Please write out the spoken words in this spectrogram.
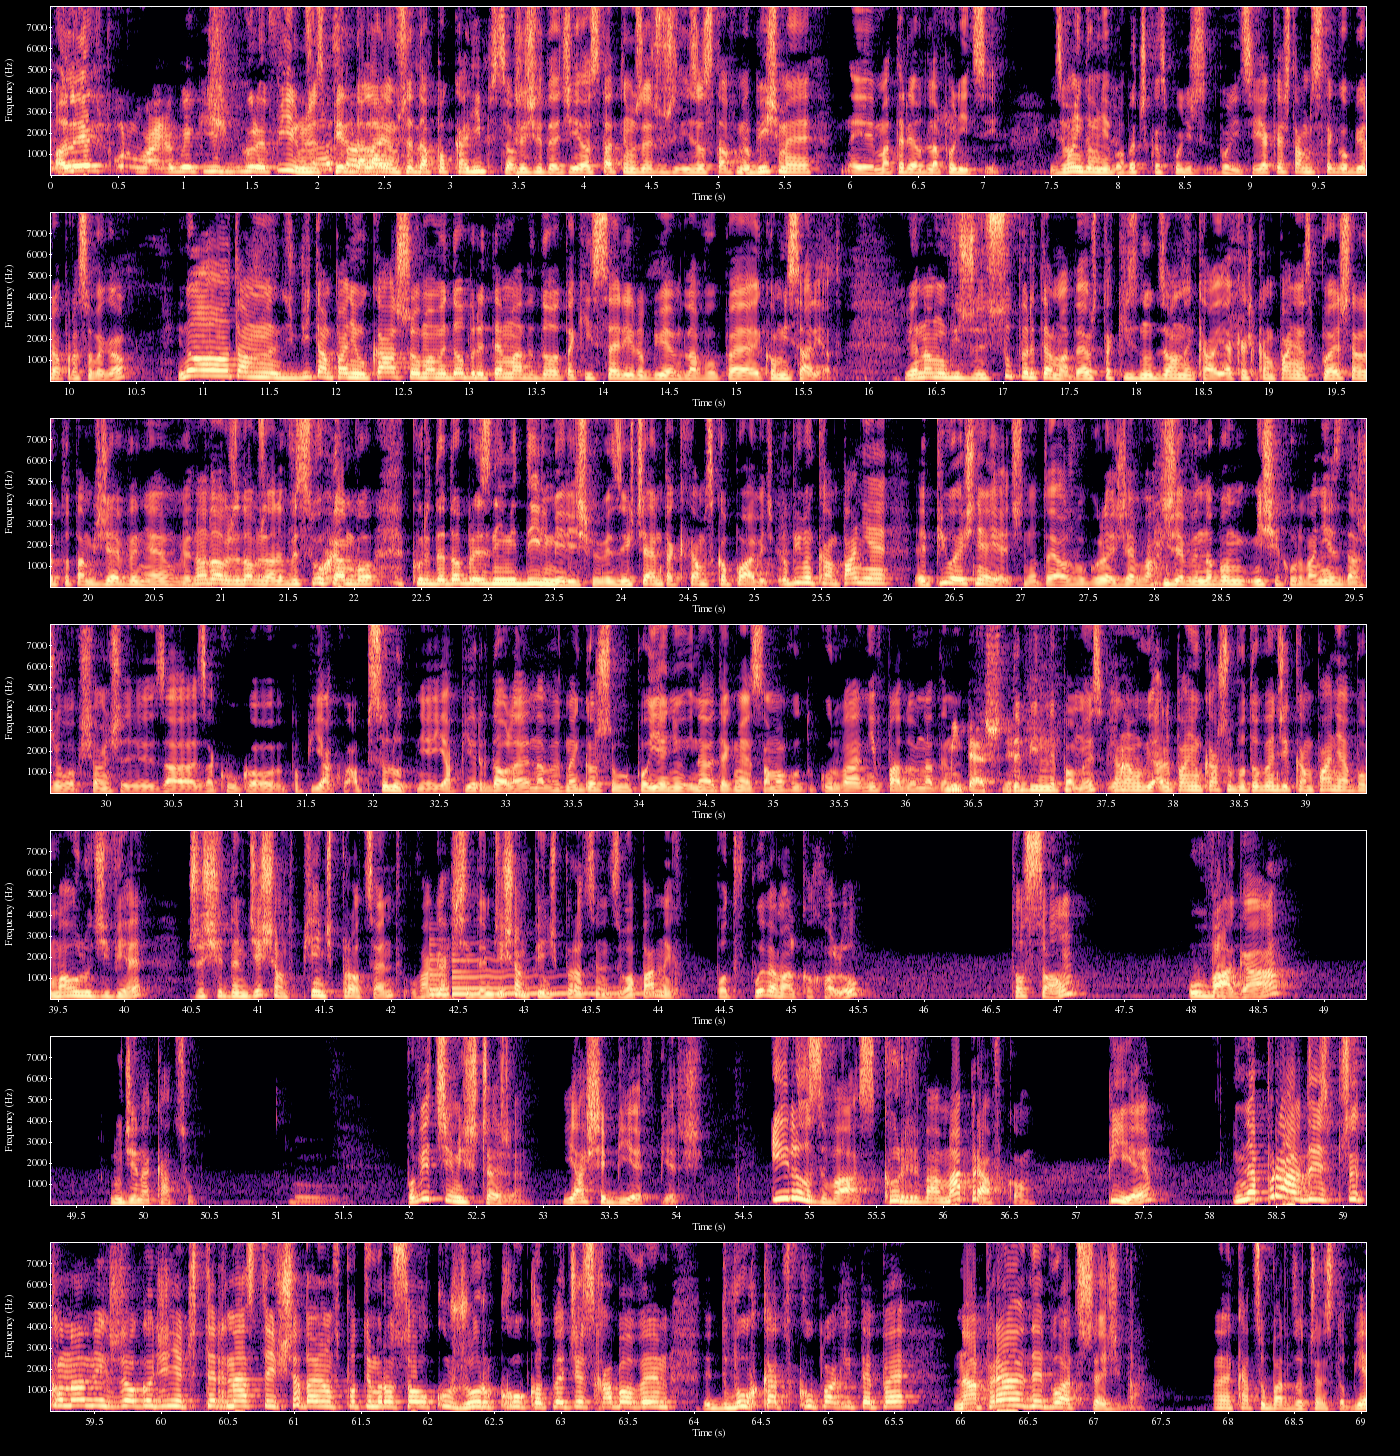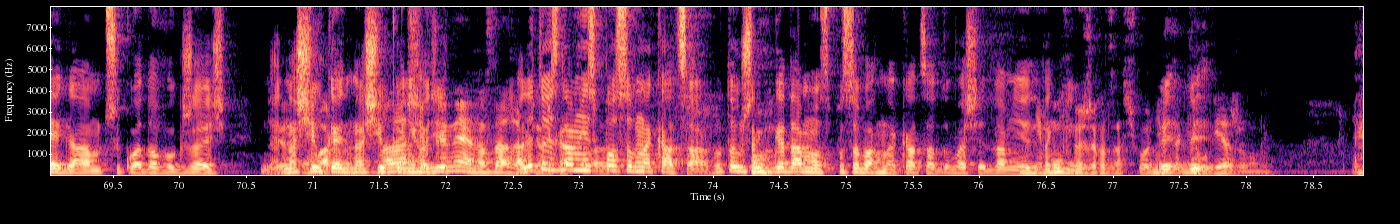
Ale jak kurwa, jakby jakiś w ogóle film, że spierdalają przed apokalipsą. Że się dać i ostatnią rzecz już i zostawmy. Robiliśmy y, materiał dla policji. I dzwoni do mnie babeczka z polic- policji, jakaś tam z tego biura prasowego. I no tam, witam panie Łukaszu, mamy dobry temat do takiej serii, robiłem dla WP komisariat. I ona mówi, że super temat, ja już taki znudzony, ka- jakaś kampania społeczna, no to tam ziewy, nie? Mówię, no dobrze, dobrze, ale wysłucham, bo kurde, dobry z nimi deal mieliśmy, więc nie chciałem tak kamsko pławić. Robimy kampanię y, piłeś nie jedź, no to ja już w ogóle ziewam, ziewy, no bo mi się kurwa nie zdarzyło wsiąść y, za, za kółko po pijaku, absolutnie, ja pierdolę, nawet w najgorszym upojeniu i nawet jak miałem samochód, to kurwa nie wpadłem na ten Mi też nie. debilny pomysł. I ona mówi, ale panią Kaszu, bo to będzie kampania, bo mało ludzi wie, że 75%, uwaga, 75% złapanych pod wpływem alkoholu to są, uwaga, ludzie na kacu. Powiedzcie mi szczerze, ja się biję w pierś. Ilu z was, kurwa, ma prawko, pije i naprawdę jest przekonanych, że o godzinie 14 wsiadając po tym rosołku, żurku, kotlecie schabowym, dwóch kackupach itp. naprawdę była trzeźwa. Na kacu bardzo często biegam, przykładowo Grześ. Na, siłkę, na siłkę No, na nie siłkę chodzi. nie, no zdarza ale to jest dla mnie ale- sposób na kaca. No to już jak gadamy o sposobach na kaca, to właśnie dla mnie Nie taki... mówmy, że chodzę na siłownię, Wy- tak nie uwierzą.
